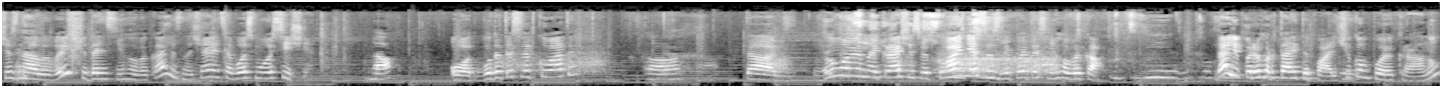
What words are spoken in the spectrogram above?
Чи знали ви, що День сніговика відзначається 8 січня? Да. От, будете святкувати? Так. Так, думаю, найкраще святкування це зліпити сніговика. Далі перегортайте пальчиком по екрану.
